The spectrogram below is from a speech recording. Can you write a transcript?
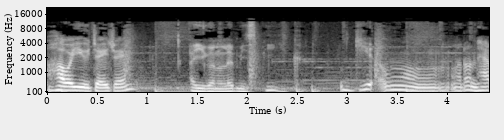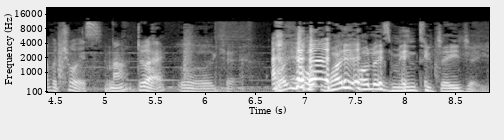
How are you, JJ? Are you gonna let me speak? Yeah, mm, I don't have a choice, no, do I? Oh, okay. Why you, al- why you always mean to JJ?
